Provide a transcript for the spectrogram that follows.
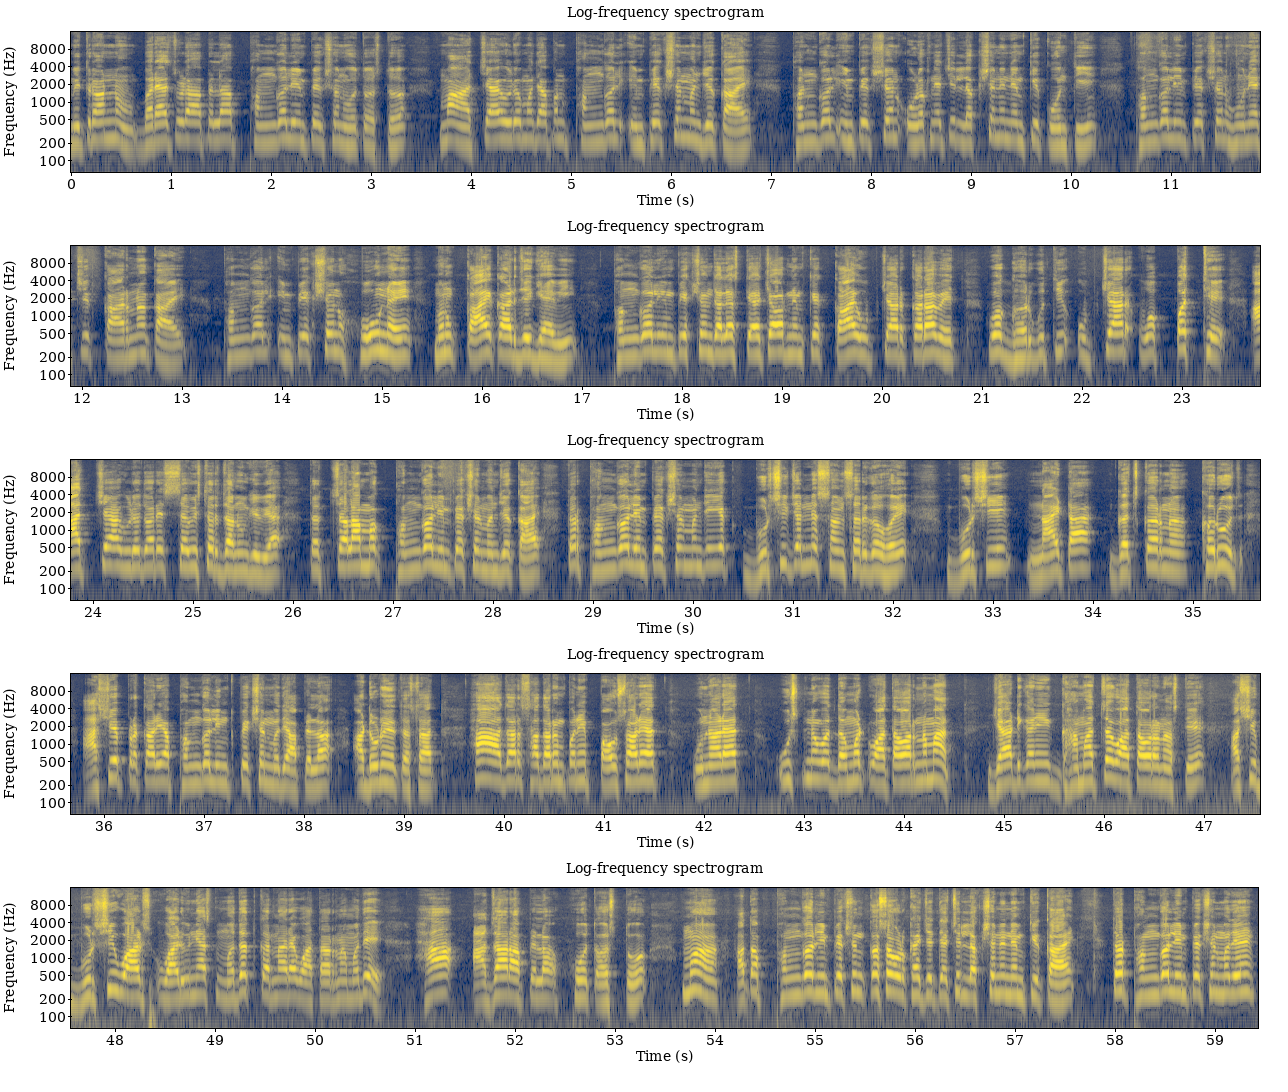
मित्रांनो बऱ्याच वेळा आपल्याला फंगल इन्फेक्शन होत असतं. मग आजच्या व्हिडिओमध्ये आपण फंगल इन्फेक्शन म्हणजे काय? फंगल इन्फेक्शन ओळखण्याची लक्षणे नेमकी कोणती? फंगल इन्फेक्शन होण्याची कारणं काय? फंगल इन्फेक्शन होऊ नये म्हणून काय काळजी घ्यावी? फंगल इन्फेक्शन झाल्यास त्याच्यावर नेमके काय उपचार करावेत व घरगुती उपचार व पथ्ये आजच्या व्हिडिओद्वारे सविस्तर जाणून घेऊया. तर चला मग फंगल इन्फेक्शन म्हणजे काय? तर फंगल इन्फेक्शन म्हणजे एक बुरशीजन्य संसर्ग होय. बुरशी नायटा गचकरणं खरूज असे प्रकार या फंगल इन्फेक्शनमध्ये आपल्याला आढळून येत असतात. हा आजार साधारणपणे पावसाळ्यात उन्हाळ्यात उष्ण व दमट वातावरणात ज्या ठिकाणी घामाचं वातावरण असते अशी बुरशी वाढ वाढविण्यास मदत करणाऱ्या वातावरणामध्ये हा आजार आपल्याला होत असतो. मग आता फंगल इन्फेक्शन कसं ओळखायचे? त्याची लक्षणे नेमकी काय? तर फंगल इन्फेक्शनमध्ये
